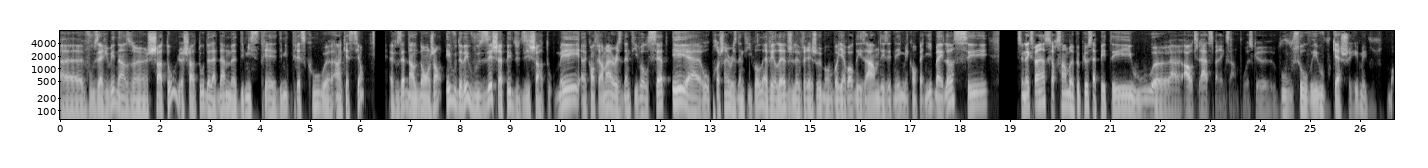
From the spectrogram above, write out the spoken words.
Euh, vous arrivez dans un château, le château de la dame Dimitrescu euh, en question. Euh, vous êtes dans le donjon et vous devez vous échapper du dit château. Mais euh, contrairement à Resident Evil 7 et au prochain Resident Evil, à Village, le vrai jeu, bon, il va y avoir des armes, des énigmes et compagnie. Ben là, c'est c'est une expérience qui ressemble un peu plus à PT ou euh, à Outlast, par exemple, où est-ce que vous vous sauvez, vous vous cachez, mais vous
